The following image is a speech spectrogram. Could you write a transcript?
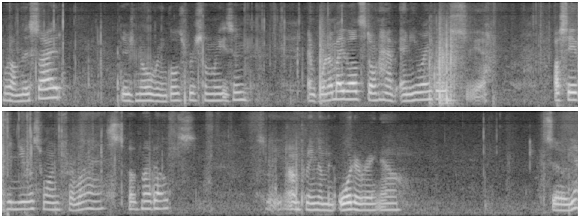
But on this side, there's no wrinkles for some reason. And one of my belts don't have any wrinkles. So yeah. I'll save the newest one for last of my belts. So yeah, I'm putting them in order right now. So yeah,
